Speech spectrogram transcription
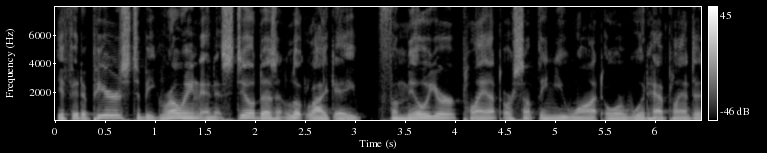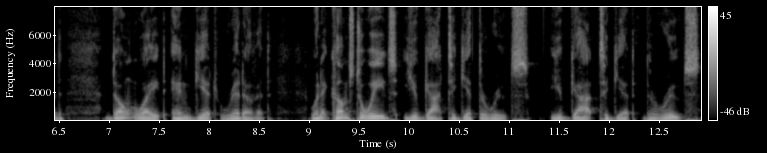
If it appears to be growing and it still doesn't look like a familiar plant or something you want or would have planted, don't wait and get rid of it. When it comes to weeds, you've got to get the roots. You've got to get the roots.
